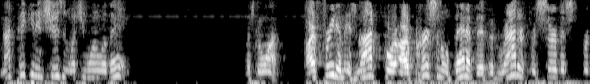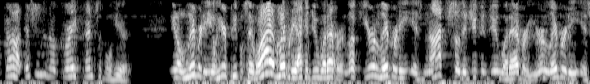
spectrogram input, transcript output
Not picking and choosing what you want to obey. Let's go on. Our freedom is not for our personal benefit, but rather for service for God. This is a great principle here you know, liberty, you'll hear people say, well, I have liberty, I can do whatever. Look, your liberty is not so that you can do whatever. Your liberty is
